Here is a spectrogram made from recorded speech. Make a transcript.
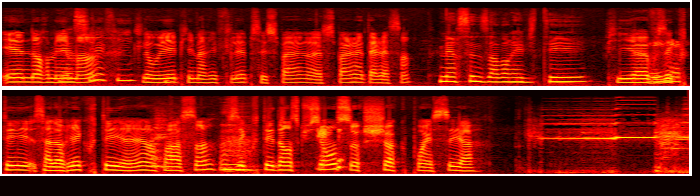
énormément. Merci les filles. Chloé puis Marie-Philippe, c'est super, euh, super intéressant. Merci de nous avoir invités. Puis euh, vous Oui, écoutez, ça n'a rien coûté hein, en passant. Vous écoutez Danscussion sur choc.ca. Yeah.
